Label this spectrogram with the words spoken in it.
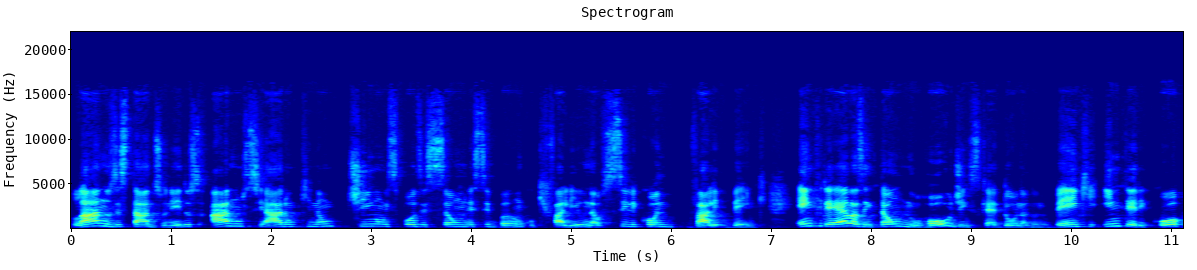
lá nos Estados Unidos, anunciaram que não tinham exposição nesse banco que faliu, né, o Silicon Valley Bank. Entre elas, então, no Holdings, que é dona do Nubank, Interico,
